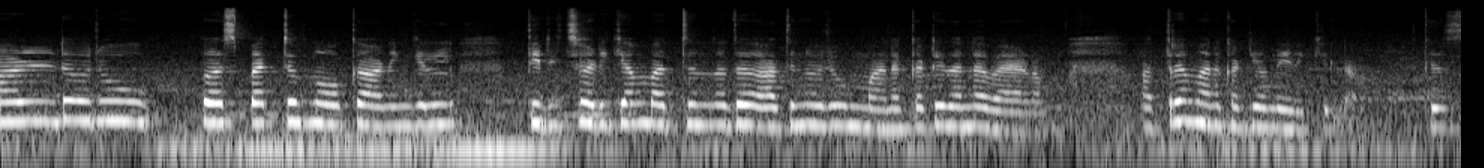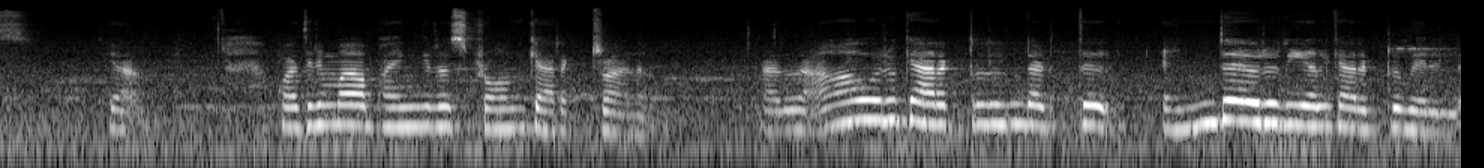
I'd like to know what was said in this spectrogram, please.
ആളുടെ ഒരു പെർസ്പെക്റ്റീവ് നോക്കുകയാണെങ്കിൽ തിരിച്ചടിക്കാൻ പറ്റുന്നത് അതിനൊരു മനക്കട്ടി തന്നെ വേണം. അത്രയും മനക്കട്ടിയൊന്നും എനിക്കില്ല. ബിക്കോസ് യാ മധുരിമ ഭയങ്കര സ്ട്രോങ് ക്യാരക്ടറാണ് അത് ആ ഒരു ക്യാരക്ടറിന്റെ അടുത്ത് എന്റെ ഒരു റിയൽ ക്യാരക്ടർ വരില്ല.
